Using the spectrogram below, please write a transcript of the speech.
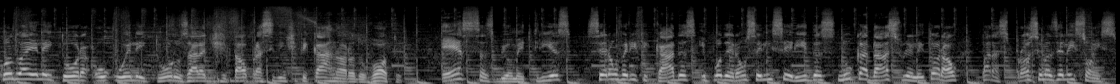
Quando a eleitora ou o eleitor usar a digital para se identificar na hora do voto, essas biometrias serão verificadas e poderão ser inseridas no cadastro eleitoral para as próximas eleições.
